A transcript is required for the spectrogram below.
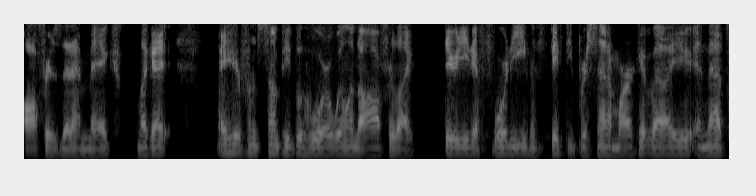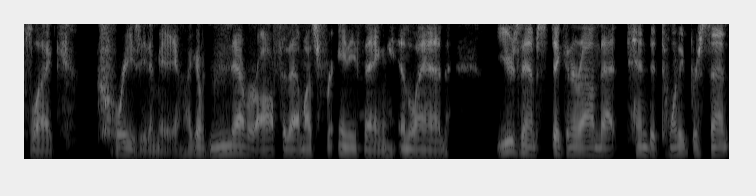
offers that I make. Like I, I hear from some people who are willing to offer like 30 to 40, even 50% of market value. And that's like crazy to me. Like I would never offer that much for anything in land. Usually I'm sticking around that 10 to 20%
